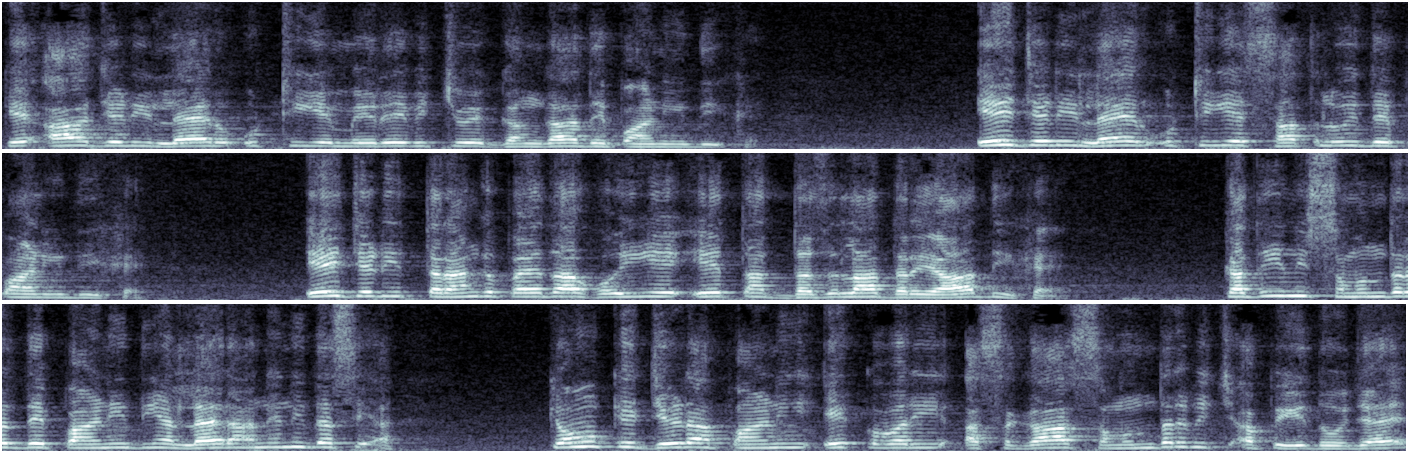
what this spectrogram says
ਕਿ ਆਹ ਜਿਹੜੀ ਲਹਿਰ ਉੱਠੀ ਏ, ਮੇਰੇ ਵਿੱਚੋਂ ਇਹ ਗੰਗਾ ਦੇ ਪਾਣੀ ਦੀ ਹੈ ਇਹ ਜਿਹੜੀ ਲਹਿਰ ਉੱਠੀ ਏ, ਸਤਲੁਜ ਦੇ ਪਾਣੀ ਦੀ ਹੈ ਇਹ ਜਿਹੜੀ ਤਰੰਗ ਪੈਦਾ ਹੋਈ ਏ, ਇਹ ਤਾਂ ਦਜ਼ਲਾ ਦਰਿਆ ਦੀ ਹੈ ਕਦੀ ਨਹੀਂ ਸਮੁੰਦਰ ਦੇ ਪਾਣੀ ਦੀਆਂ ਲਹਿਰਾਂ ਨੇ ਨਹੀਂ ਦੱਸਿਆ। ਕਿਉਂਕਿ ਜਿਹੜਾ ਪਾਣੀ ਇੱਕ ਵਾਰੀ ਅਸਗਾ ਸਮੁੰਦਰ ਵਿੱਚ ਅਪੇਦ ਹੋ ਜਾਏ,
